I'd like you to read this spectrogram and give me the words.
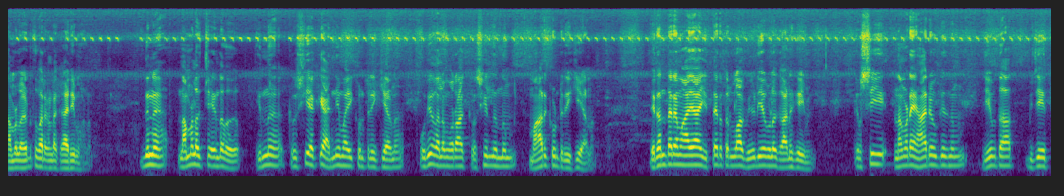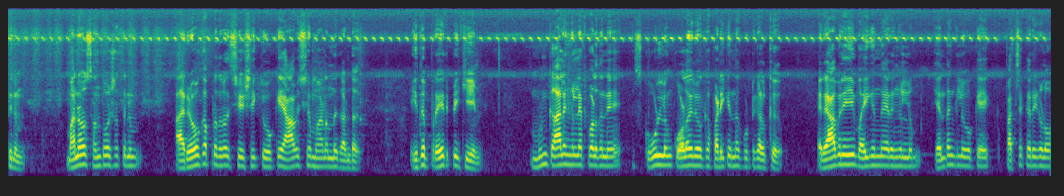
നമ്മൾ എടുത്തു പറയേണ്ട കാര്യമാണ്. ഇതിന് നമ്മൾ ചെയ്യേണ്ടത് ഇന്ന് കൃഷിയൊക്കെ അന്യമായിക്കൊണ്ടിരിക്കുകയാണ്. പുതിയ തലമുറ കൃഷിയിൽ നിന്നും മാറിക്കൊണ്ടിരിക്കുകയാണ്. നിരന്തരമായ ഇത്തരത്തിലുള്ള വീഡിയോകൾ കാണുകയും കൃഷി നമ്മുടെ ആരോഗ്യത്തിനും ജീവിത വിജയത്തിനും മനോസന്തോഷത്തിനും രോഗപ്രതിരോധ ശേഷിക്കും ഒക്കെ ആവശ്യമാണെന്ന് കണ്ട് ഇത് പ്രേരിപ്പിക്കുകയും മുൻകാലങ്ങളിലെ പോലെ തന്നെ സ്കൂളിലും കോളേജിലും ഒക്കെ പഠിക്കുന്ന കുട്ടികൾക്ക് രാവിലെയും വൈകുന്നേരങ്ങളിലും എന്തെങ്കിലുമൊക്കെ പച്ചക്കറികളോ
